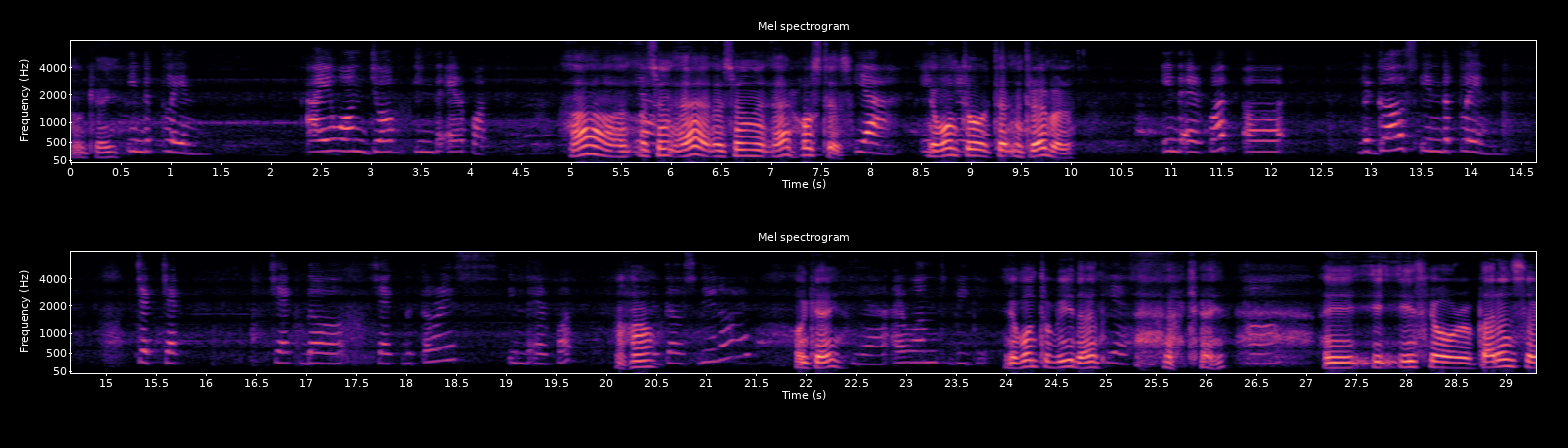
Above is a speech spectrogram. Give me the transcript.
Okay. In the plane. I want job in the airport. Ah, as an air as an air hostess. Yeah. You want to airport. t- travel? In the airport or the girls in the plane check check check the check the tourists in the airport Uh-huh. the girls do you know it Okay. yeah i want to be the You want to be that? yes Okay. uh, Is your parents uh,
